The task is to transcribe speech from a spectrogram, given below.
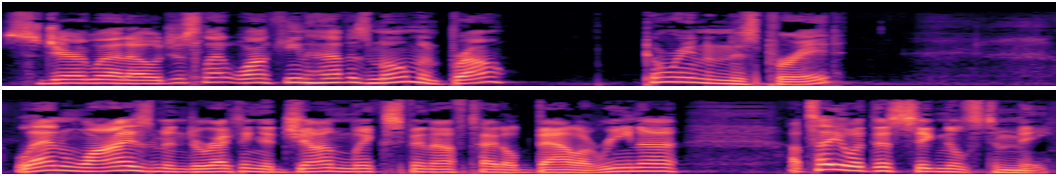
So Jared Leto, just let Joaquin have his moment, bro. Don't rain on his parade. Len Wiseman directing a John Wick spinoff titled Ballerina. I'll tell you what this signals to me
